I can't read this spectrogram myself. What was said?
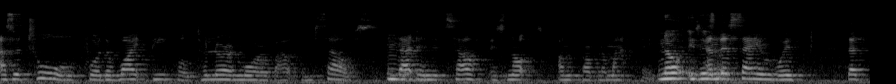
As a tool for the white people to learn more about themselves. And that Mm. in itself is not unproblematic. No, it isn't. And the same with that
